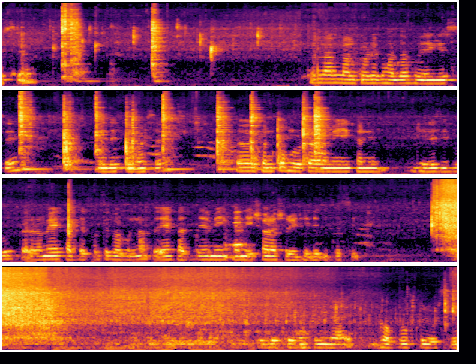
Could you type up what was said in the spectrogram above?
গেছে। তো লাল লাল করে ভাজা হয়ে গেছে। দেখতে পাচ্ছেন? তো এখন কুমড়োটা আমি এখানে ঢেলে দিব, কারণ আমি এক হাতে করতে পারব না, তো এক হাতে আমি এখানে সরাসরি ঢেলে দিতেছি। দেখতে পাচ্ছেন গায়ে ভক ভক করে উঠছে।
